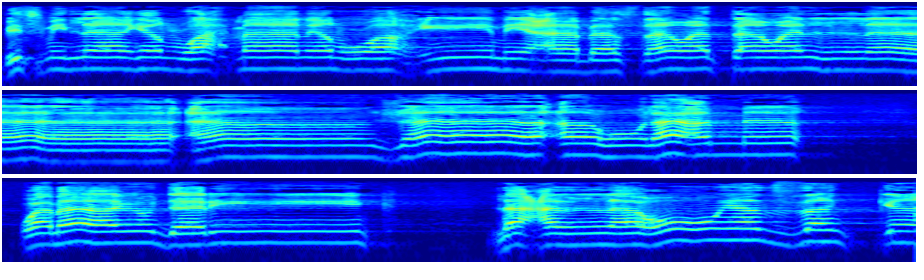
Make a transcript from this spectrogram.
بسم الله الرحمن الرحيم. عبس وتولى أن جاءه لعم وما يدريك لعله يزكى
